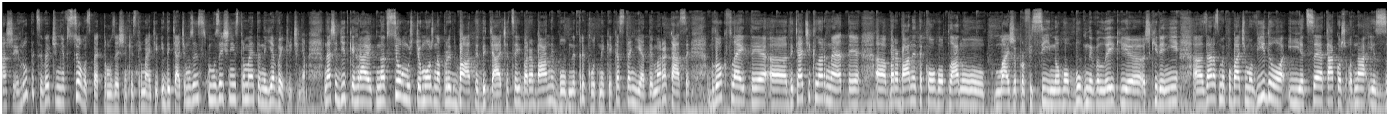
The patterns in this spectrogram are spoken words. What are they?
Нашої групи це вивчення всього спектру музичних інструментів, і дитячі музичні інструменти не є виключенням. Наші дітки грають на всьому, що можна придбати дитяче. Це і барабани, бубни, трикутники, кастаньєти, маракаси, блокфлейти, е, дитячі кларнети, е, барабани такого плану майже професійного, бубни великі, е, шкіряні. Зараз ми побачимо відео, і це також одна із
